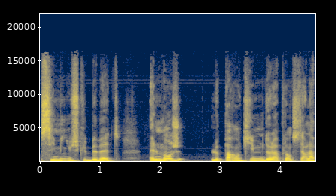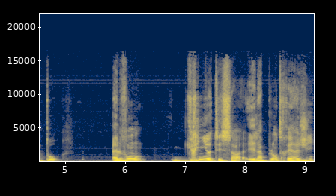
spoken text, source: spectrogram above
ces minuscules bébêtes, elles mangent le parenchyme de la plante, c'est-à-dire la peau, elles vont grignoter ça et la plante réagit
